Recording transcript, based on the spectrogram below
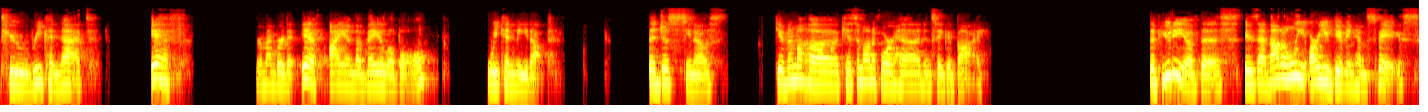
to reconnect, if, remember that if I am available, we can meet up. Then just, you know, give him a hug, kiss him on the forehead, and say goodbye. The beauty of this is that not only are you giving him space,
